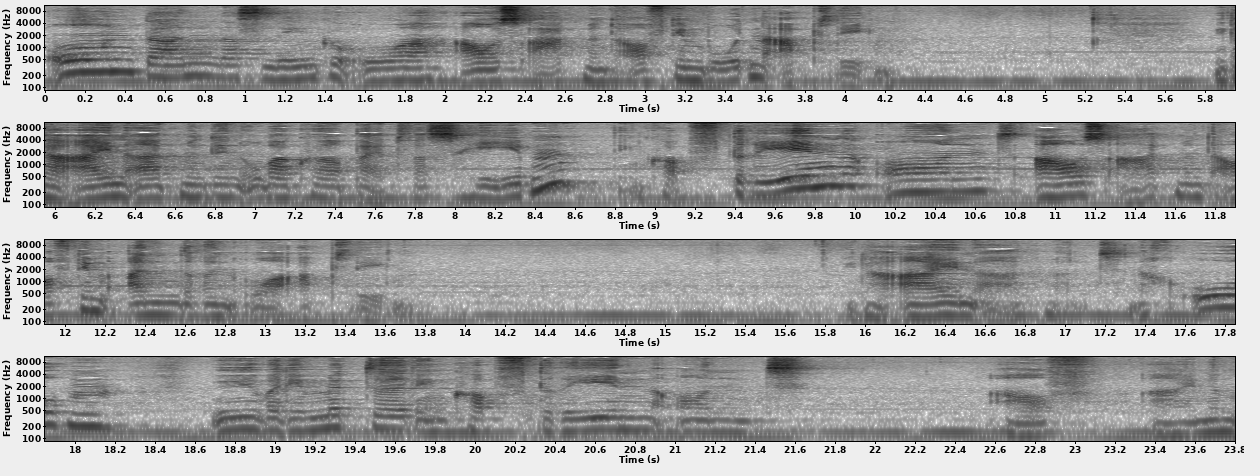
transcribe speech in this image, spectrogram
und dann das linke Ohr ausatmend auf dem Boden ablegen. Wieder einatmen, den Oberkörper etwas heben, Kopf drehen und ausatmend auf dem anderen Ohr ablegen. Wieder einatmend nach oben, über die Mitte den Kopf drehen und auf einem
